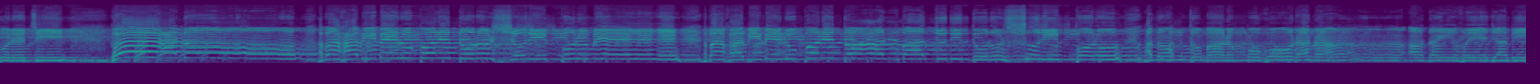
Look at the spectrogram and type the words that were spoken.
করেছি। আবার হাবিবের উপরে দরুদ শরীফ পড়বে। আবার হাবিবের উপরে দশ বার যদি দরুদ শরীফ পড়ো, আদম তোমার মোহরানা আদায় হয়ে যাবে।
